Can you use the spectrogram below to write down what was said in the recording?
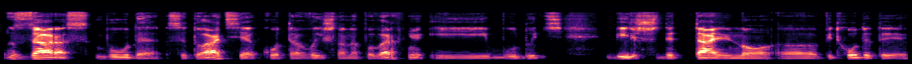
Зараз буде ситуація, котра вийшла на поверхню, і будуть більш детально е, підходити е,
